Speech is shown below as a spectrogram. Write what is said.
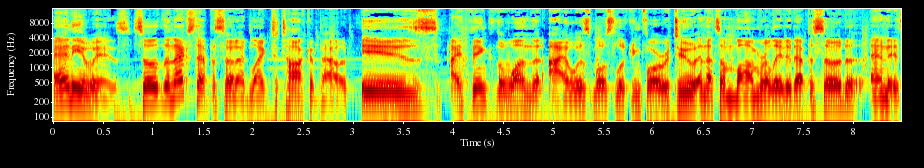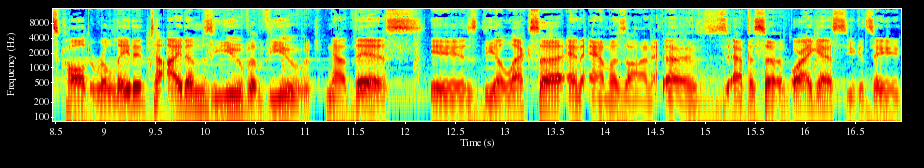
Anyways, so the next episode I'd like to talk about is I think the one that I was most looking forward to, and that's a mom related episode, and it's called Related to Items You've Viewed. Now, this is the Alexa and Amazon uh, episode, or I guess you could say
